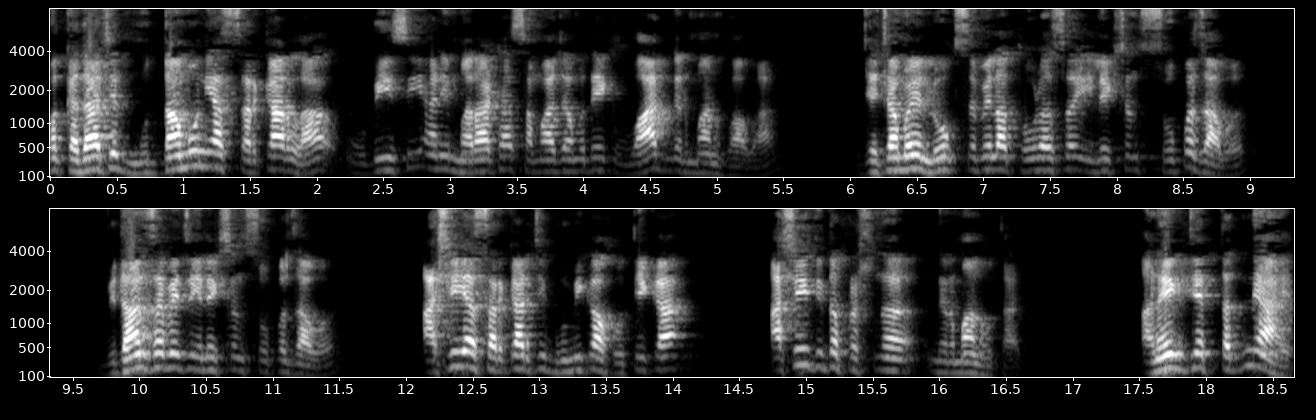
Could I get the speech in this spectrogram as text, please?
मग कदाचित मुद्दामून या सरकारला ओबीसी आणि मराठा समाजामध्ये एक वाद निर्माण व्हावा ज्याच्यामुळे लोकसभेला थोडंसं इलेक्शन सोपं जावं विधानसभेचं इलेक्शन सोपं जावं अशी या सरकारची भूमिका होती का? असेही तिथं प्रश्न निर्माण होतात. अनेक जे तज्ज्ञ आहेत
